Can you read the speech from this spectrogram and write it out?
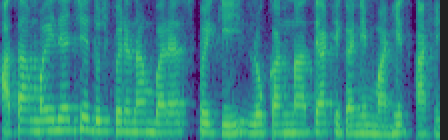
आता मैद्याचे दुष्परिणाम बऱ्याच पैकी लोकांना त्या ठिकाणी माहीत आहे.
